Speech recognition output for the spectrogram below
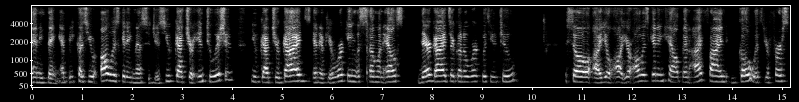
anything. And because you're always getting messages, you've got your intuition, you've got your guides. And if you're working with someone else, their guides are going to work with you too. So uh, you'll, uh, you're always getting help. And I find go with your first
